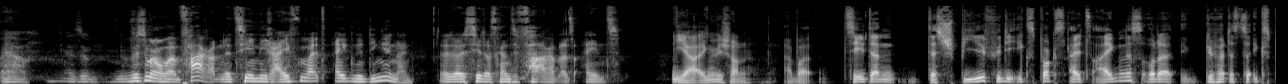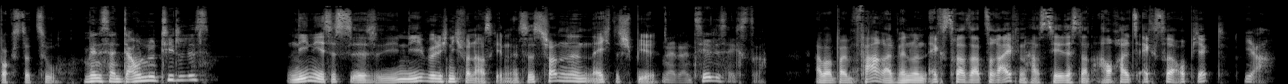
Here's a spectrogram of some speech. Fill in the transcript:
Ja, also wissen wir auch beim Fahrrad, ne? zählen die Reifen als eigene Dinge? Nein. Also da zählt das ganze Fahrrad als eins. Ja, irgendwie schon. Aber zählt dann das Spiel für die Xbox als eigenes oder gehört es zur Xbox dazu? Wenn es ein Download-Titel ist, Nee, nee, es ist, nee, würde ich nicht von ausgehen. Es ist schon ein echtes Spiel. na dann zählt es extra. Aber beim Fahrrad, wenn du einen extra Satz Reifen hast, zählt es dann auch als extra Objekt? Ja.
